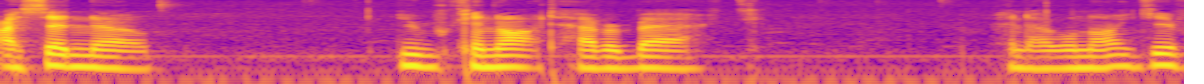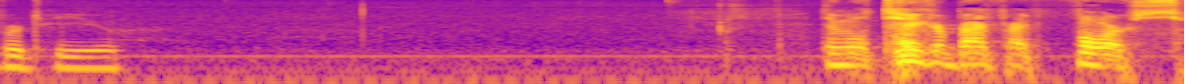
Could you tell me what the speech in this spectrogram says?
I said no. You cannot have her back, and I will not give her to you. Then we'll take her back by force.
